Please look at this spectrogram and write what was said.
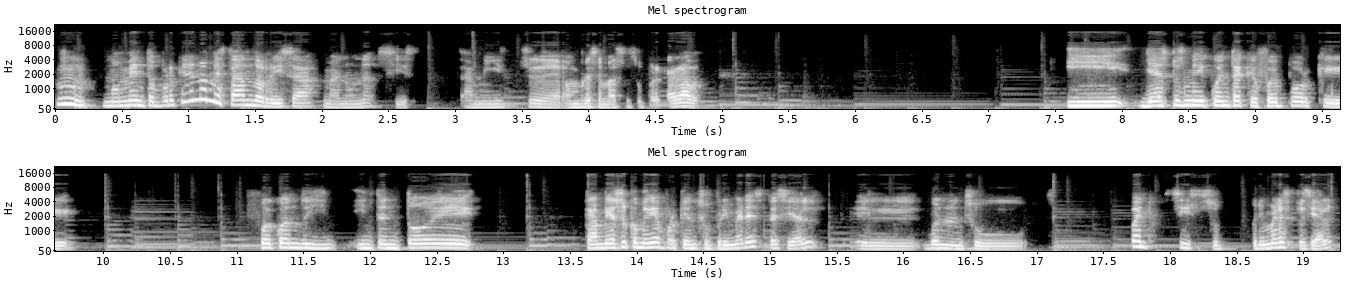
"Mm, momento, ¿por qué no me está dando risa Manuna? Si a mí, eh, hombre, se me hace súper cagado. Y ya después me di cuenta que fue porque fue cuando in- intentó eh, cambiar su comedia porque en su primer especial, el, bueno, en su, bueno, sí, su primer especial,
